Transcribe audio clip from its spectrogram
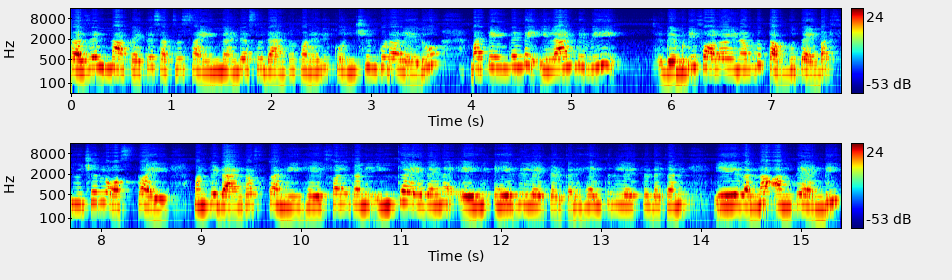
ప్రజెంట్ నాకైతే సక్సెస్ అయిందండి. అసలు డాండ్రఫ్ అనేది కొంచెం కూడా లేదు. బట్ ఏంటంటే ఇలాంటివి రెమెడీ ఫాలో అయినప్పుడు తగ్గుతాయి. బట్ ఫ్యూచర్లో వస్తాయి. మనకి డాండ్రఫ్ కానీ హెయిర్ ఫాల్ కానీ ఇంకా ఏదైనా హెయిర్ రిలేటెడ్ కానీ హెల్త్ రిలేటెడ్ కానీ ఏదన్నా అంతే అండి.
